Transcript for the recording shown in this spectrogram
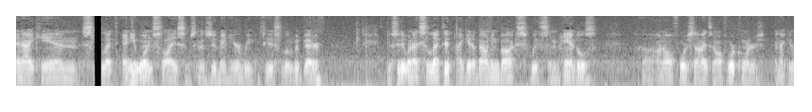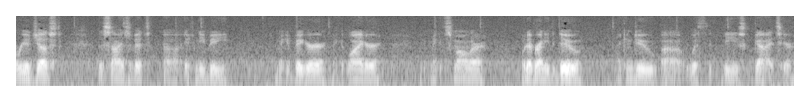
and I can select any one slice. I'm just going to zoom in here where you can see this a little bit better. You'll see that when I select it, I get a bounding box with some handles uh, on all four sides and all four corners, and I can readjust the size of it uh, if need be. Make it bigger, make it wider, make it smaller, whatever I need to do, I can do uh, with these guides here.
